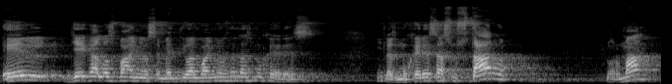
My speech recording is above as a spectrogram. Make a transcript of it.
él llega a los baños, se metió al baño de las mujeres y las mujeres se asustaron, normal.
